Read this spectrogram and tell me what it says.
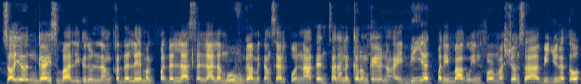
So ayun guys, bali ganun lang kadali magpadala sa Lala Move gamit ang cellphone natin. Sana nagkaroon kayo ng idea at panibagong informasyon sa video na to.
